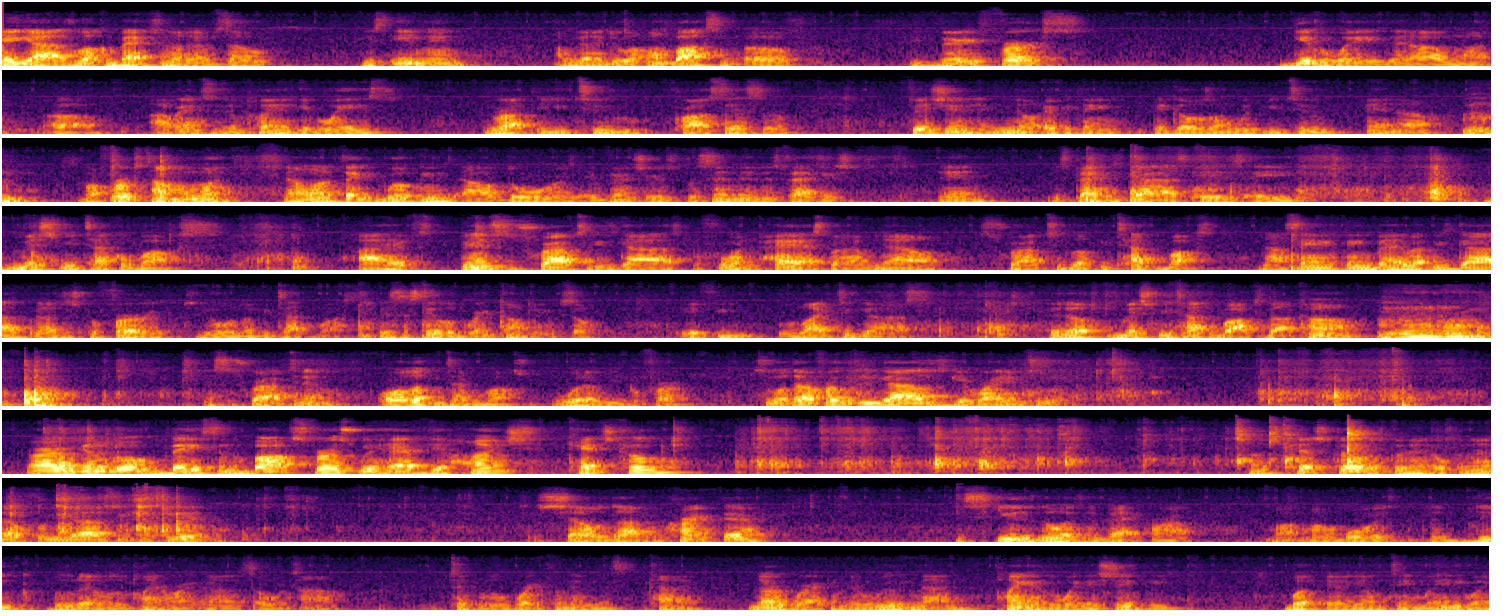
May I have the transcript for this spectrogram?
Hey guys, welcome back to another episode. This evening, I'm gonna do an unboxing of the very first giveaway that I won. Uh, I've entered in plenty of giveaways throughout the YouTube process of fishing and you know everything that goes on with YouTube. And uh, it's my first time I won. And I want to thank Wilkins Outdoors Adventures for sending in this package. And this package, guys, is a mystery tackle box. I have been subscribed to these guys before in the past, but I'm now subscribed to Lucky Tackle Box. Not saying anything bad about these guys, but I just prefer to go with Lucky Tackle Box. This is still a great company, so if you would like to, guys, hit up mysterytacklebox.com and subscribe to them or Lucky Tackle Box, whatever you prefer. So without further ado, guys, let's get right into it. All right, we're gonna go over base in the box. First, we have the Hunch Catch Code. Hunch Catch Code. Let's go ahead and open that up for you guys so you can see it. It's a shallow diving crank there. Excuse the noise in the background. My, my boys, the Duke Blue Devils are playing right now. It's overtime. Took a little break from them. It's kind of nerve wracking. They're really not playing the way they should be. But they're a young team. But anyway,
